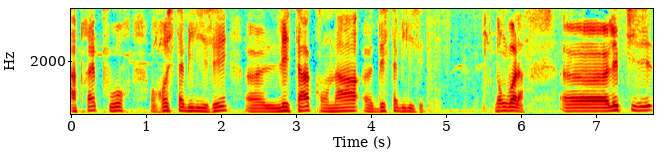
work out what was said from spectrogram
après pour restabiliser euh, l'état qu'on a euh, déstabilisé. Donc voilà. Euh, les petits,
